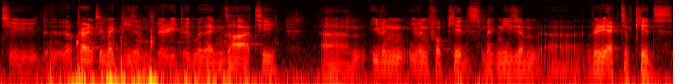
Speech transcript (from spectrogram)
to apparently magnesium is very good with anxiety. Um, even even for kids, magnesium, uh, very active kids.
